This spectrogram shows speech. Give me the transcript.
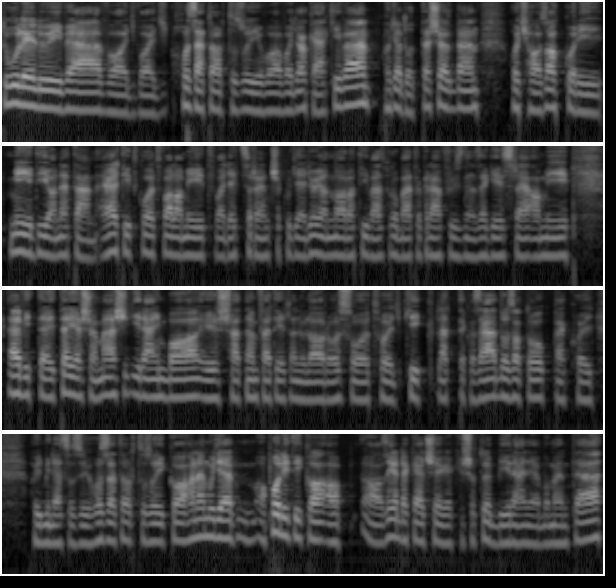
túlélőivel, vagy, vagy hozzátartozóival, vagy akárkivel, hogy adott esetben, hogyha az akkori média netán eltitkolt valamit, vagy egyszerűen csak ugye egy olyan narratívát próbáltak ráfűzni az egészre, ami elvitte egy teljesen másik irányba, és hát nem feltétlenül arról szólt, hogy kik lettek az áldozatok, meg hogy, hogy mi lesz az ő hozzátartozóikkal, hanem ugye a politika, a, az érdekeltségek és a többi irányába ment el.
